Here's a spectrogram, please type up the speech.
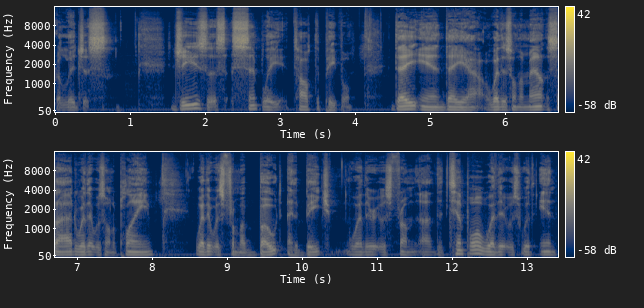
religious. Jesus simply taught the people day in, day out, whether it's on the mountainside, whether it was on a plain, whether it was from a boat at a beach, whether it was from uh, the temple, whether it was within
